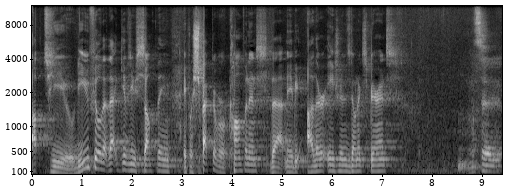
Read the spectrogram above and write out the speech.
up to you. Do you feel that that gives you something, a perspective or confidence that maybe other Asians don't experience? That's a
